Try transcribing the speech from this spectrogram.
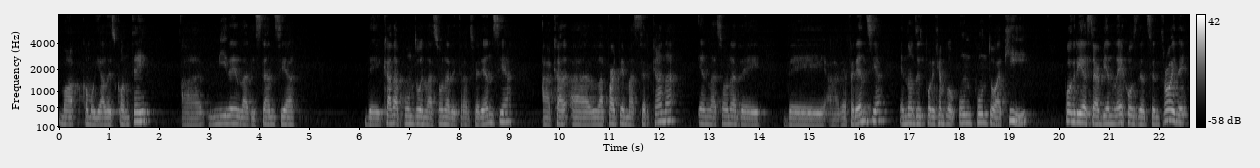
MOP, como ya les conté, ah, mide la distancia de cada punto en la zona de transferencia a, la parte más cercana en la zona de, ah, referencia. Entonces, por ejemplo, un punto aquí podría estar bien lejos del centroide,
